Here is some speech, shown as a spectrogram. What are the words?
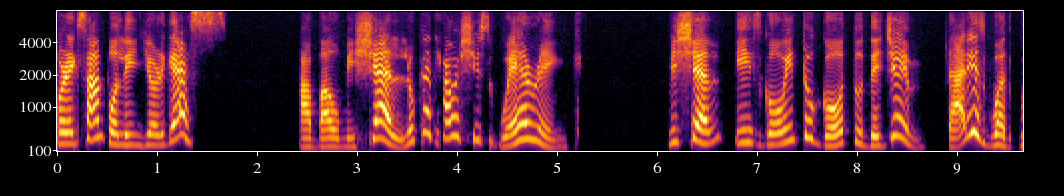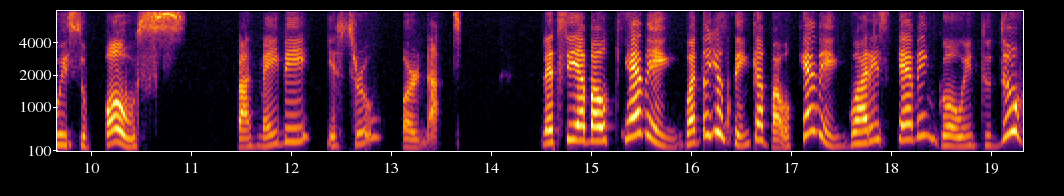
For example, in your guess about Michelle, look at how she's wearing. Michelle is going to go to the gym. That is what we suppose, but maybe it's true or not. Let's see about Kevin. What do you think about Kevin? What is Kevin going to do?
